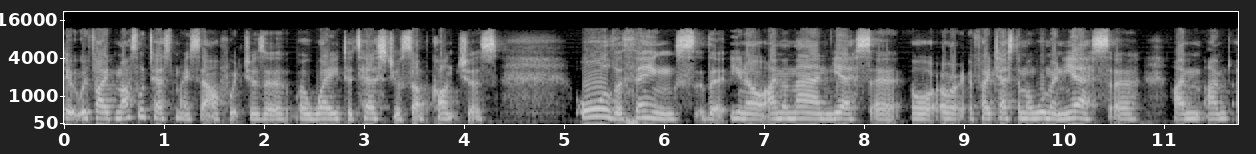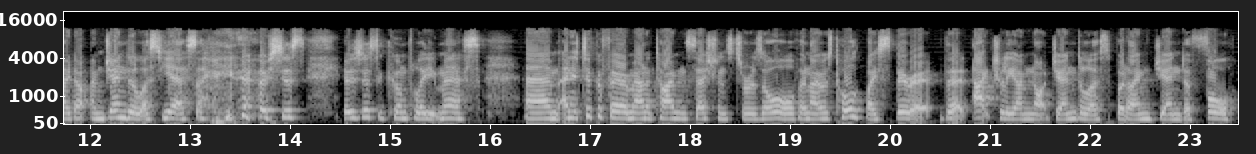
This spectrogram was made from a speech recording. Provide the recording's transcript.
if I'd muscle test myself, which is a, a way to test your subconscious, all the things that you know I'm a man yes uh, or or if I test I'm a woman yes uh, I'm I'm I don't I'm genderless yes. It was just it was just a complete mess. Um, and it took a fair amount of time and sessions to resolve. And I was told by spirit that actually I'm not genderless but I'm genderful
